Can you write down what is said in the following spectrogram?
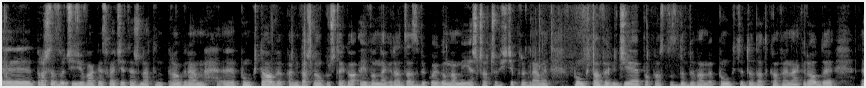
Y, Proszę zwrócić uwagę, słuchajcie, też na ten program y, punktowy, ponieważ no, oprócz tego Avon nagradza zwykłego, mamy jeszcze oczywiście programy punktowe, gdzie po prostu zdobywamy punkty, dodatkowe nagrody, y,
